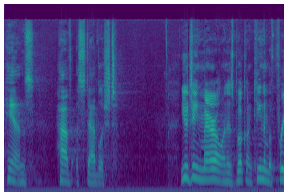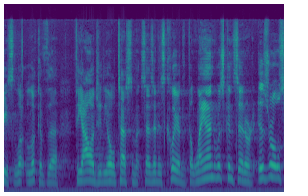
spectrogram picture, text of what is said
hands have established. Eugene Merrill, in his book on Kingdom of Priests, look, look of the theology of the Old Testament, says it is clear that the land was considered Israel's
